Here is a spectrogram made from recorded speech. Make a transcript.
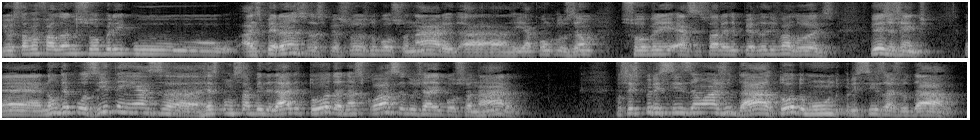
Eu estava falando sobre o, a esperança das pessoas no Bolsonaro a, a, e a conclusão sobre essa história de perda de valores. Veja, gente, é, não depositem essa responsabilidade toda nas costas do Jair Bolsonaro. Vocês precisam ajudar, todo mundo precisa ajudá-lo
